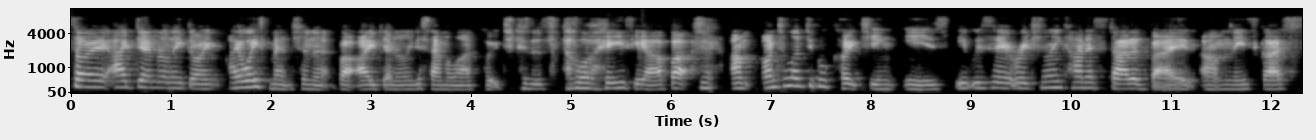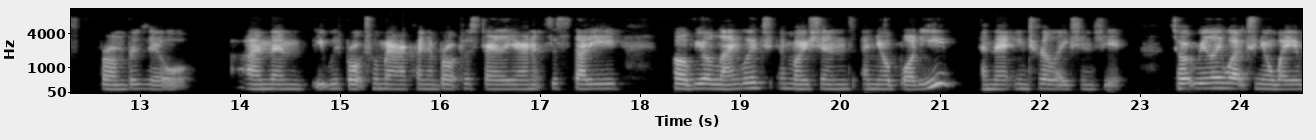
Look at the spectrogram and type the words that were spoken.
So I generally don't, I always mention it, but I generally just am a life coach because it's a lot easier. But um, ontological coaching is, it was originally kind of started by um, these guys from Brazil and then it was brought to America and then brought to Australia. And it's a study of your language, emotions, and your body and their interrelationship. So it really works in your way of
